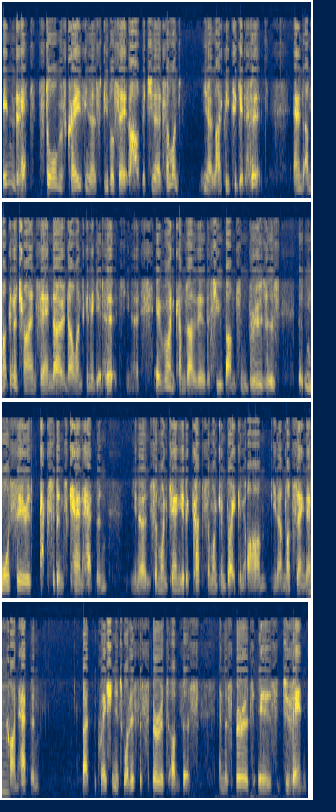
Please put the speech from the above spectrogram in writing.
in that storm of craziness, people say, oh, but you know, someone's, you know, likely to get hurt. And I'm not going to try and say, no, no one's going to get hurt. You know, everyone comes out of there with a few bumps and bruises. More serious accidents can happen. You know, someone can get a cut, someone can break an arm. You know, I'm not saying that mm. can't happen. But the question is, what is the spirit of this? And the spirit is to vent.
